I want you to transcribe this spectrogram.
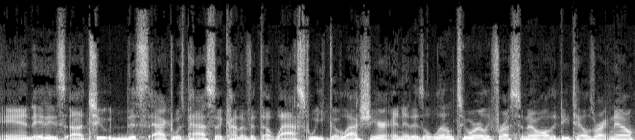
and it is uh, too. This act was passed uh, kind of at the last week of last year, and it is a little too early for us to know all the details right now.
